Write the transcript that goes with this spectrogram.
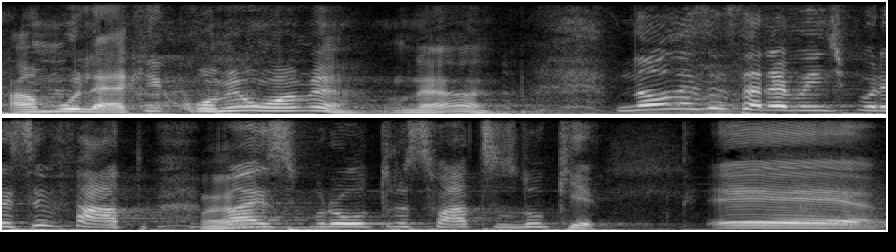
A mulher que come o homem, né? Não necessariamente por esse fato, É? mas por outros fatos do que. É,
